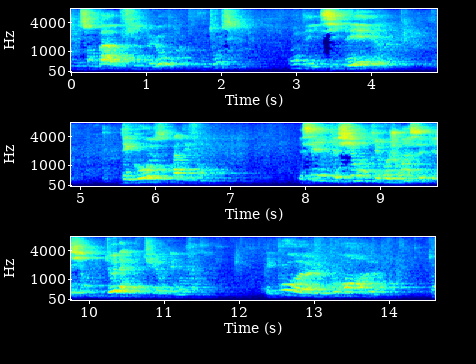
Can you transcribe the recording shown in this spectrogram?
qui ne sont pas au fil de l'eau, vous tous, qui ont des idées, euh, des causes à défendre. Et c'est une question qui rejoint cette question de la culture démocratique. Et pour euh, le courant euh,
